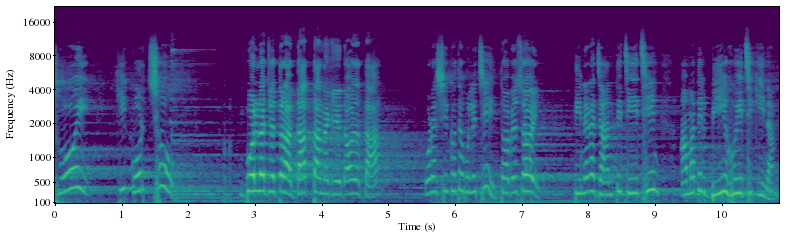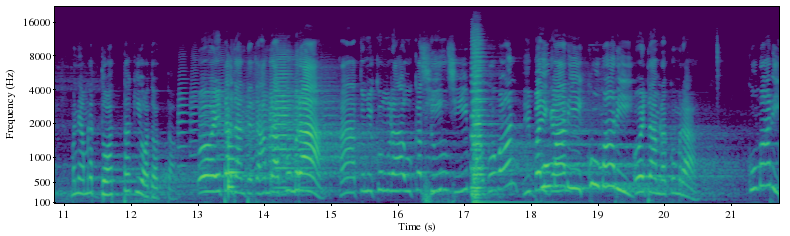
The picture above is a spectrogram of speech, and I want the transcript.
সই কি করছ? বলল যে তোরা দাঁতটা নাকি অযথা ওরা সে কথা বলেছে? তবে সই। তিনারা জানতে চেয়েছেন আমাদের বিয়ে হয়েছে কি না মানে আমরা দত্তা কি অদত্তা? ও এটা জানতে চাই আমরা কুমড়া। হ্যাঁ তুমি কুমড়া ও কদ্দু ছি ভগবান ই বৈগানি কুমারী ও এটা আমরা কুমড়া। কুমারী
